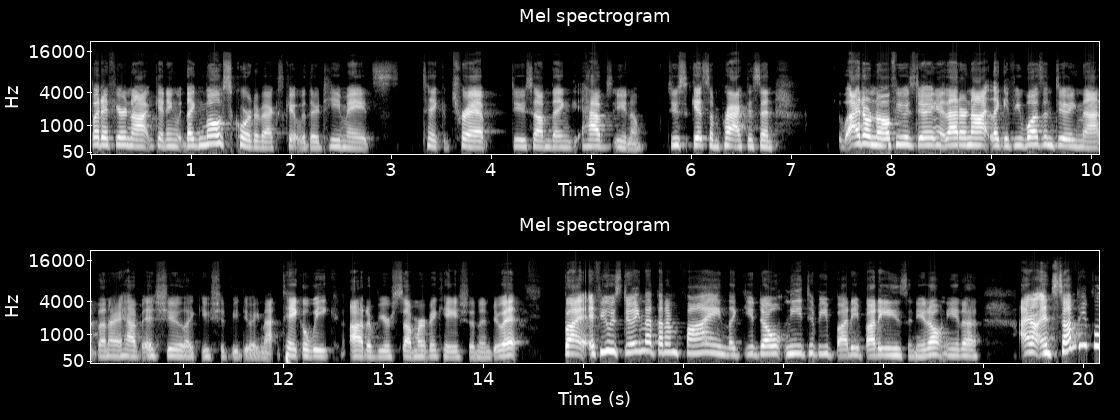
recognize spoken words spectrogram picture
But if you're not getting like most quarterbacks get with their teammates, take a trip, do something, have you know, just get some practice in. I don't know if he was doing that or not. Like if he wasn't doing that, then I have issue. Like you should be doing that. Take a week out of your summer vacation and do it. But if he was doing that, then I'm fine. Like you don't need to be buddy buddies and you don't need a I don't and some people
